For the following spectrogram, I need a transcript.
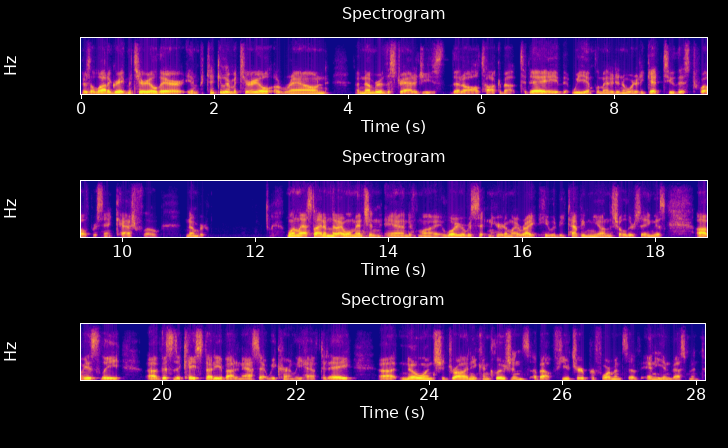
There's a lot of great material there, in particular material around a number of the strategies that I'll talk about today that we implemented in order to get to this 12% cash flow number. One last item that I will mention, and if my lawyer was sitting here to my right, he would be tapping me on the shoulder saying this. Obviously, uh, this is a case study about an asset we currently have today. Uh, no one should draw any conclusions about future performance of any investment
